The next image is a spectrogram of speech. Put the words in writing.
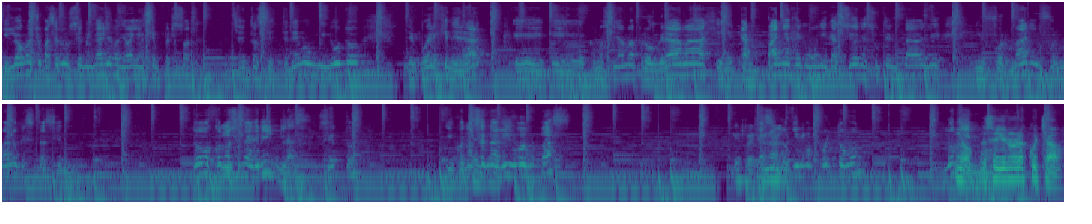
kilómetros para hacer un seminario para que vayan 100 personas. Entonces tenemos un minuto de poder generar, eh, eh, ¿cómo se llama?, programas, campañas de comunicaciones sustentables, informar, informar lo que se está haciendo. Todos conocen a Gringlas, ¿cierto? Y conocen a Vivo en Paz. lo mismo en Puerto Montt. no, eso yo no lo he escuchado.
